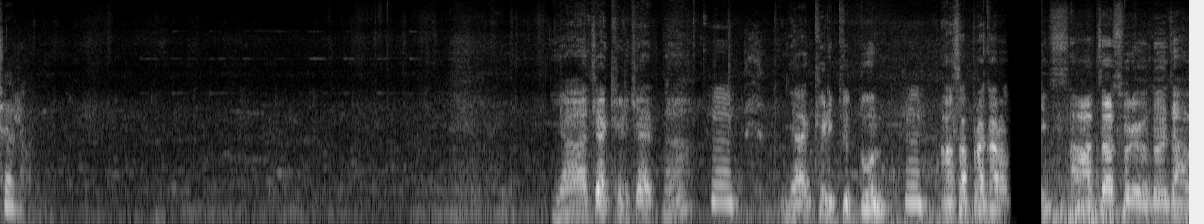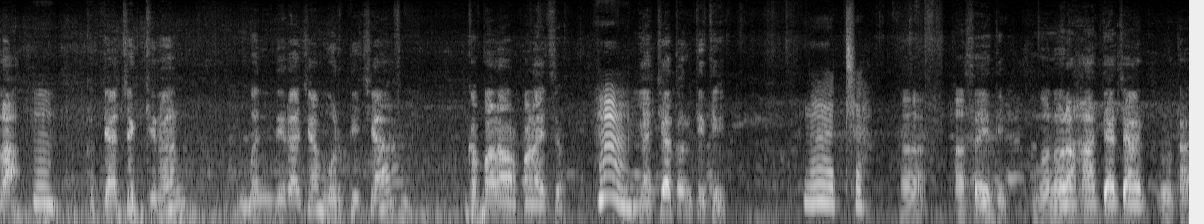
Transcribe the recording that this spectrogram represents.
चलो। या ज्या खिडक्या आहेत ना या खिडकीतून असा प्रकार होता की सहाचा सूर्योदय झाला का त्याचे किरण मंदिराच्या मूर्तीच्या कपाळावर पडायचं. याच्यातून तिथे. अच्छा. हा, असं आहे ते. मनोरा हा त्याच्या होता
